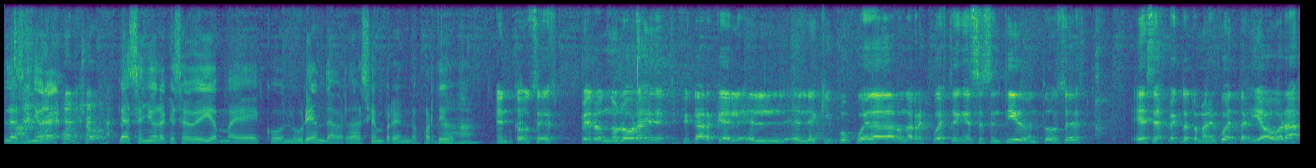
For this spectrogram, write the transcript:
la señora la señora que se veía eh, con Urenda verdad siempre en los partidos. Entonces pero no logras identificar que el, equipo pueda dar una respuesta en ese sentido. Entonces ese aspecto a tomar en cuenta. Y ahora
